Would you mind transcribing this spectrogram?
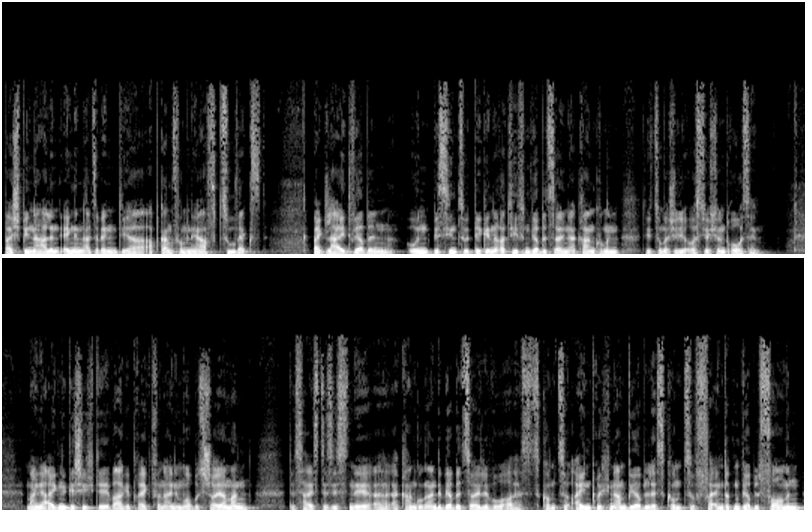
bei spinalen Engen, also wenn der Abgang vom Nerv zuwächst, bei Gleitwirbeln und bis hin zu degenerativen Wirbelsäulenerkrankungen, wie zum Beispiel die Osteochondrose. Meine eigene Geschichte war geprägt von einem Morbus Scheuermann. Das heißt, es ist eine äh, Erkrankung an der Wirbelsäule, wo es kommt zu Einbrüchen am Wirbel, es kommt zu veränderten Wirbelformen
